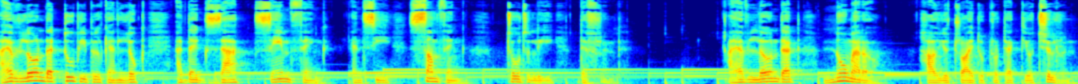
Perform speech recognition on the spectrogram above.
I have learned that two people can look at the exact same thing and see something totally different. I have learned that no matter how you try to protect your children,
